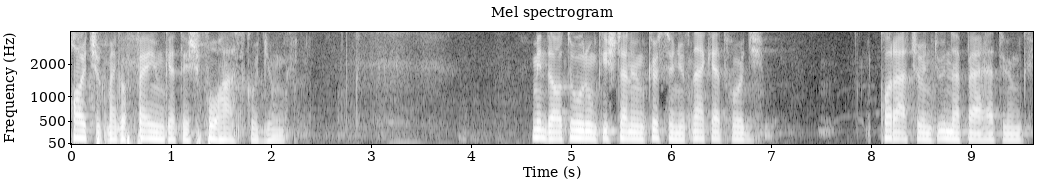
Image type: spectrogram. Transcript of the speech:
Hajtsuk meg a fejünket és fohászkodjunk. a Úrunk, Istenünk, köszönjük neked, hogy karácsonyt ünnepelhetünk.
